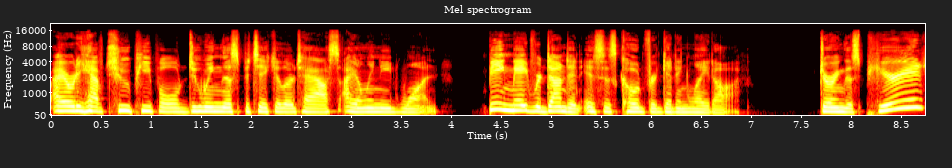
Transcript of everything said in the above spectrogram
I already have two people doing this particular task, I only need one. Being made redundant is his code for getting laid off. During this period,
